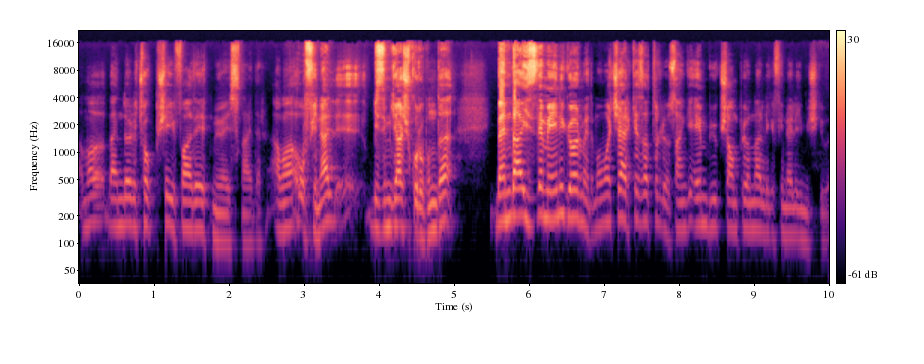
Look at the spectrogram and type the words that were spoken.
Ama ben de öyle çok bir şey ifade etmiyor Snyder. Ama o final e, bizim yaş grubunda ben daha izlemeyeni görmedim. O maçı herkes hatırlıyor. Sanki en büyük Şampiyonlar Ligi finaliymiş gibi.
